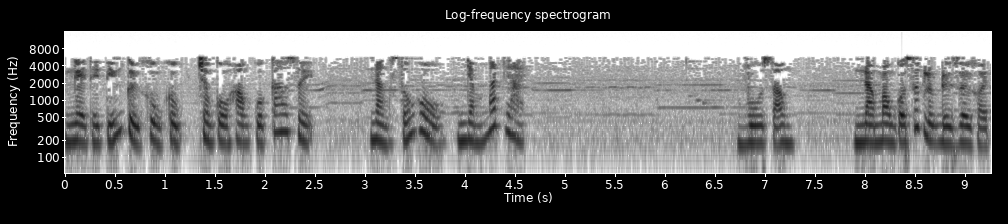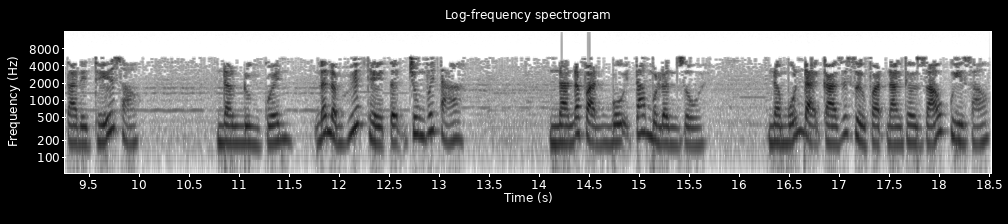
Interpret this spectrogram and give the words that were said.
Nghe thấy tiếng cười khủng khục trong cổ họng của cao dệ, nàng xấu hổ nhắm mắt lại. Vô song, nàng mong có sức lực để rời khỏi ta đến thế sao? Nàng đừng quên, đã làm huyết thể tận trung với ta. Nàng đã phản bội ta một lần rồi. Nàng muốn đại ca sẽ xử phạt nàng theo giáo quy sao?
